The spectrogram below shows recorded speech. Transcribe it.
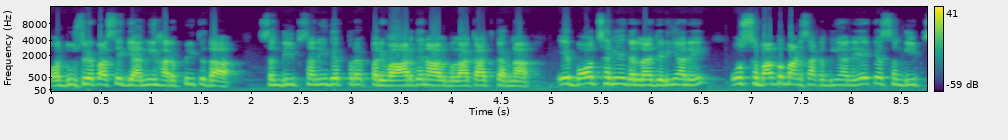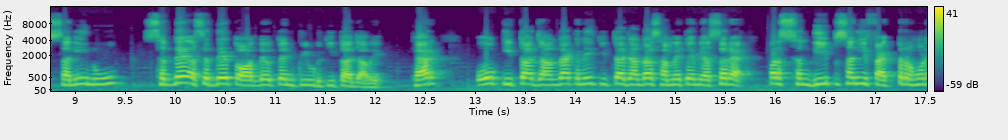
ਔਰ ਦੂਸਰੇ ਪਾਸੇ ਗਿਆਨੀ ਹਰਪ੍ਰੀਤ ਦਾ ਸੰਦੀਪ ਸਨੀ ਦੇ ਪਰਿਵਾਰ ਦੇ ਨਾਲ ਮੁਲਾਕਾਤ ਕਰਨਾ, ਇਹ ਬਹੁਤ ਸਾਰੀਆਂ ਗੱਲਾਂ ਜਿਹੜੀਆਂ ਨੇ, ਉਹ ਸਬਬ ਬਣ ਸਕਦੀਆਂ ਨੇ ਕਿ ਸੰਦੀਪ ਸਨੀ ਨੂੰ ਸਿੱਧੇ ਅਸਿੱਧੇ ਤੌਰ ਦੇ ਉੱਤੇ ਇਨਕਲੂਡ ਕੀਤਾ ਜਾਵੇ। ਖੈਰ ਉਹ ਕੀਤਾ ਜਾਂਦਾ ਕਿ ਨਹੀਂ? ਕੀਤਾ ਜਾਂਦਾ ਸਮੇਂ ਤੇ ਮਿਆਸਰ ਹੈ। ਪਰ ਸੰਦੀਪ ਸਨੀ ਫੈਕਟਰ ਹੁਣ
